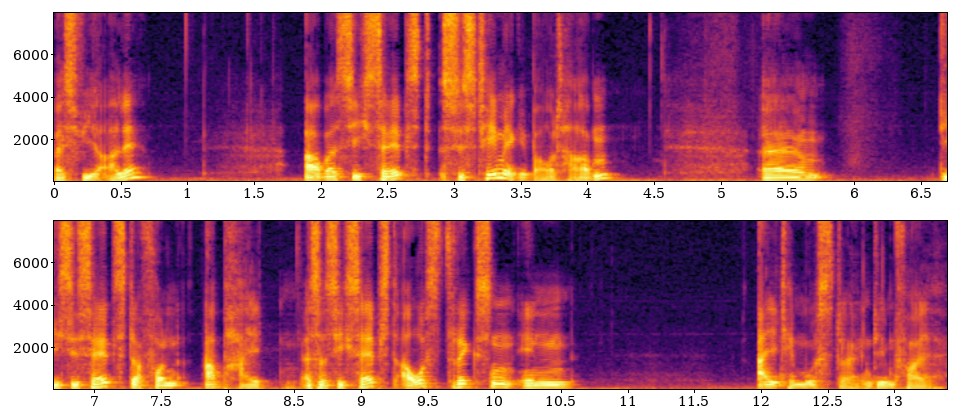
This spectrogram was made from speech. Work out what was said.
als wir alle, aber sich selbst Systeme gebaut haben, ähm, die sie selbst davon abhalten, also sich selbst austricksen in alte Muster in dem Fall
